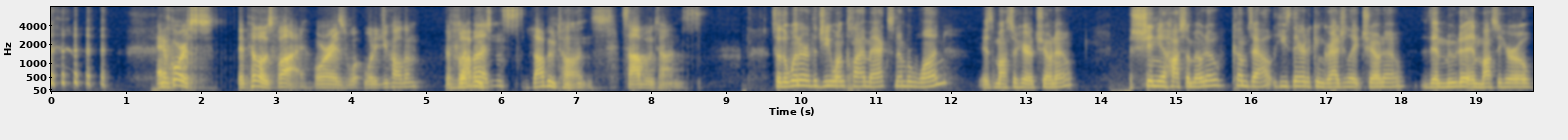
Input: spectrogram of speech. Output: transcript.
and of course, the pillows fly, or as what, what did you call them? The foot Zabu- buttons, Zabutons. sabutons. So the winner of the G1 Climax number one is Masahiro Chono. Shinya Hashimoto comes out. He's there to congratulate Chono. Then Muta and Masahiro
